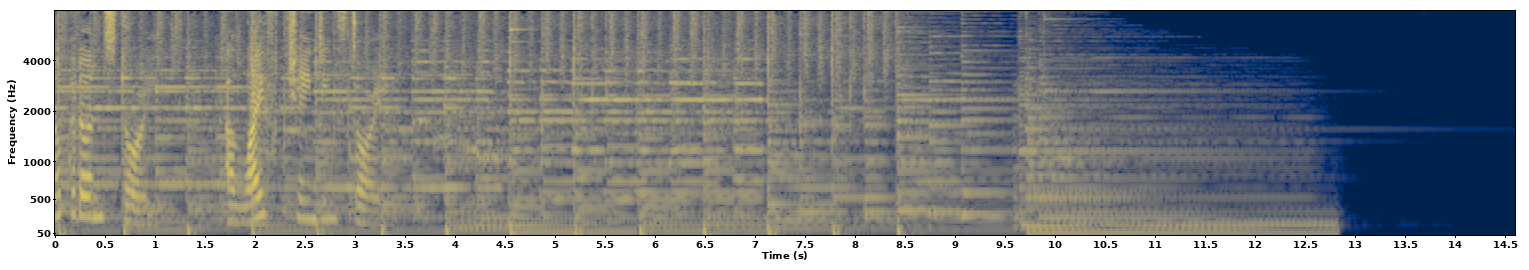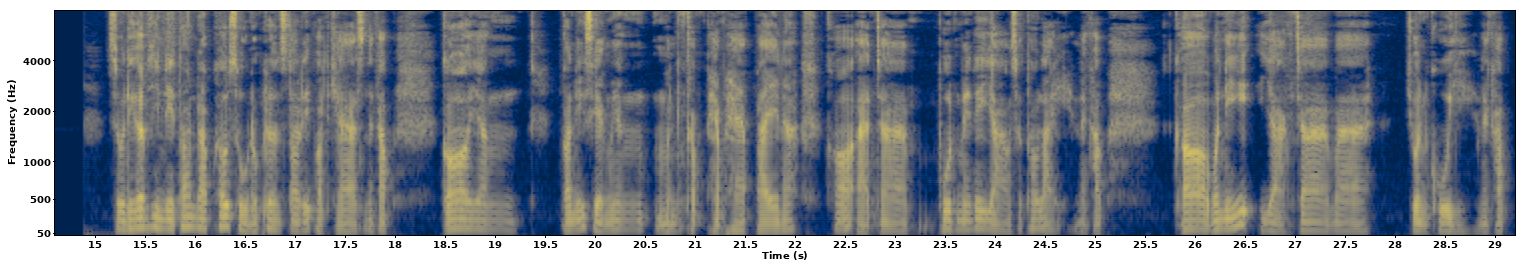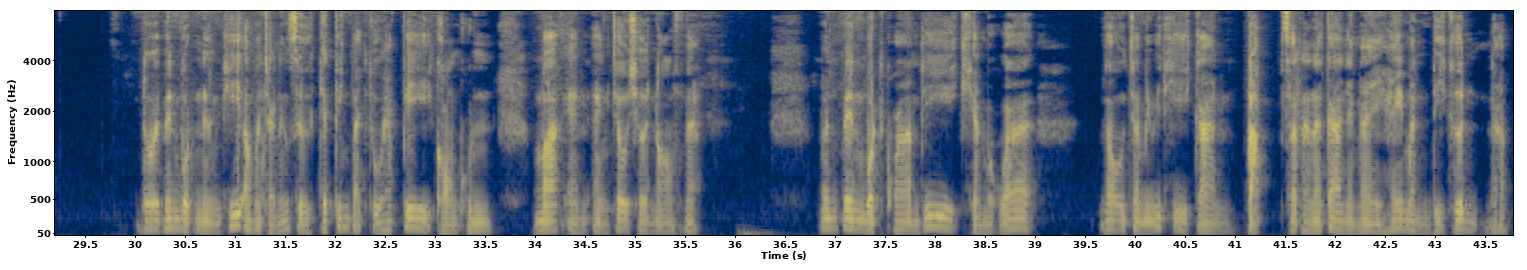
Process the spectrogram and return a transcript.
n o p a d o l story a life changing story สวัสดีครับยินดีต้อนรับเข้าสู่นพดล story podcast นะครับ ก็ยังตอนนี้เสียงยังเหมือนกับแหบๆไปนะ ก็อาจจะพูดไม่ได้ยาวสักเท่าไหร่นะครับ ก็วันนี้อยากจะมาชวนคุยนะครับ โดยเป็นบทหนึ่งที่เอามาจากหนังสือ Getting Back to Happy ของคุณ Mark and Angel Chernoff นะ มันเป็นบทความที่เขียนบอกว่าเราจะมีวิธีการปรับสถานการณ์ยังไงให้มันดีขึ้นนะครับ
